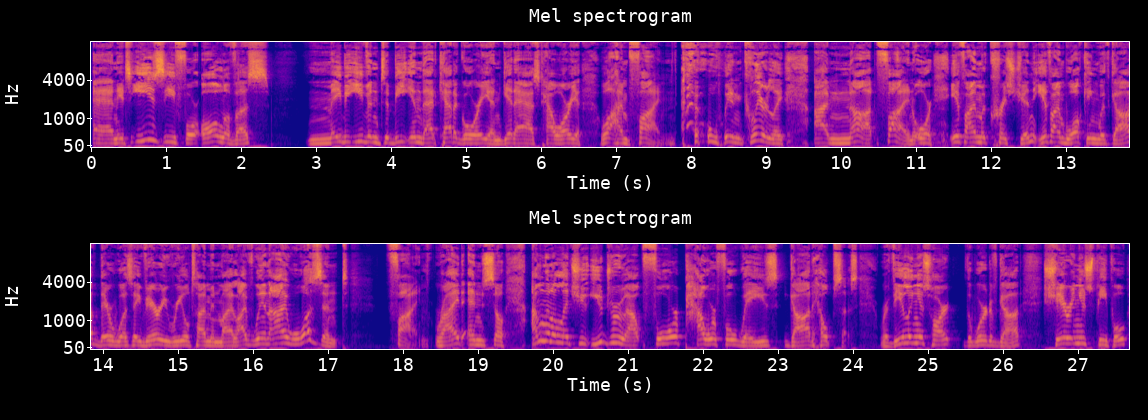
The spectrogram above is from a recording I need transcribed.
And it's easy for all of us, maybe even to be in that category and get asked, how are you? Well, I'm fine. when clearly I'm not fine. Or if I'm a Christian, if I'm walking with God, there was a very real time in my life when I wasn't fine, right? And so I'm going to let you, you drew out four powerful ways God helps us. Revealing his heart, the word of God, sharing his people,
